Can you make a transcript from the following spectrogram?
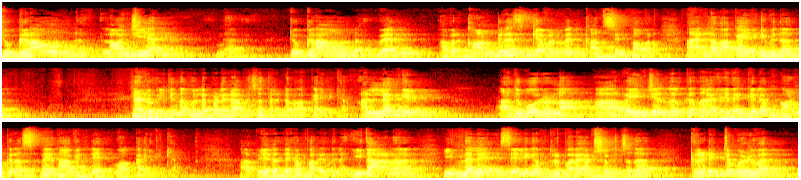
ടു ഗ്രൗണ്ട് ലോഞ്ച് ചെയ്യാൻ. To ground when our Congress government comes in power ആരുടെ വാക്കായിരിക്കും ഇത്? ഞാൻ ഊഹിക്കുന്ന മുല്ലപ്പള്ളി രാമചന്ദ്രന്റെ വാക്കായിരിക്കാം. അല്ലെങ്കിൽ അതുപോലുള്ള ആ റേഞ്ചിൽ നിൽക്കുന്ന ഏതെങ്കിലും കോൺഗ്രസ് നേതാവിന്റെ വാക്കായിരിക്കാം. ആ പേര് അദ്ദേഹം പറയുന്നില്ല. ഇതാണ് ഇന്നലെ സേലിംഗമന്ത്രി പറയാൻ ശ്രമിച്ചത്. ക്രെഡിറ്റ് മുഴുവൻ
